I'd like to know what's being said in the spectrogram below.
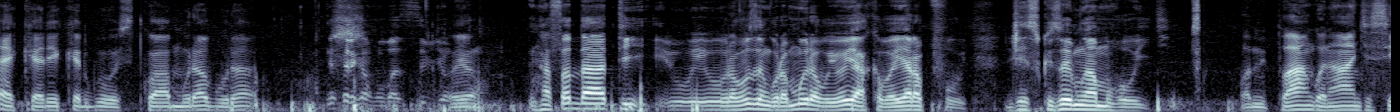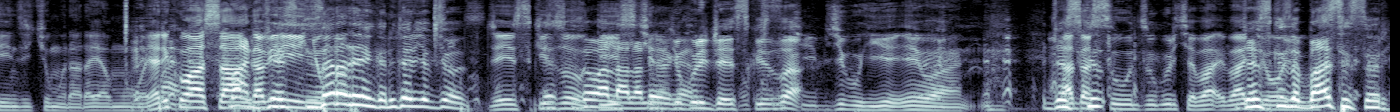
Eh, eka reka rwose twamurabura. Ndetse reka nkubaze sibyo oya. Nka sadati uravuze ngo uramurabuye we akaba yarapfuye. Jesu kwizo we mwamuhoye iki? Wa mipango nanjye sinzi icyo umurara yamuhoye. Ariko wasanga biri inyuma. ararenga ni byo ari byo byose. Walala disikira renga. kuri jesu kwiza kibyibuhiye ewana agasunzu gutya ba- Jessica baryoye basi sorry.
